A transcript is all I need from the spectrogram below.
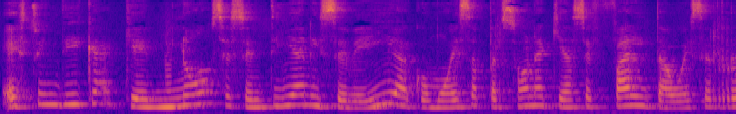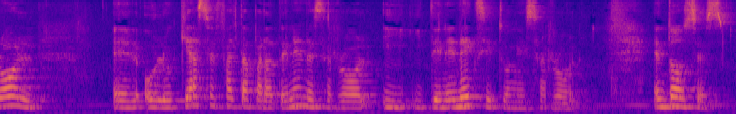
Esto indica que no se sentía ni se veía como esa persona que hace falta o ese rol o lo que hace falta para tener ese rol y, y tener éxito en ese rol. Entonces,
